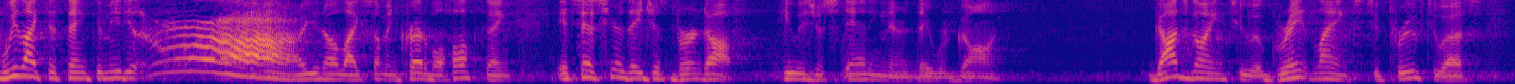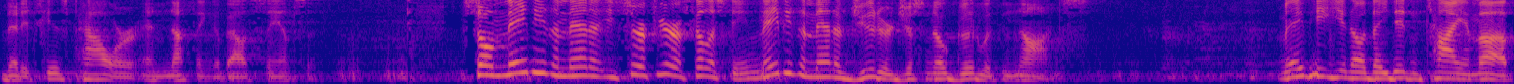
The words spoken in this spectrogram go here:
We like to think immediately, you know, like some incredible Hulk thing. It says here they just burned off. He was just standing there and they were gone. God's going to a great lengths to prove to us that it's his power and nothing about Samson. So maybe the men, of, sir, if you're a Philistine, maybe the men of Judah are just no good with knots. Maybe, you know, they didn't tie him up.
